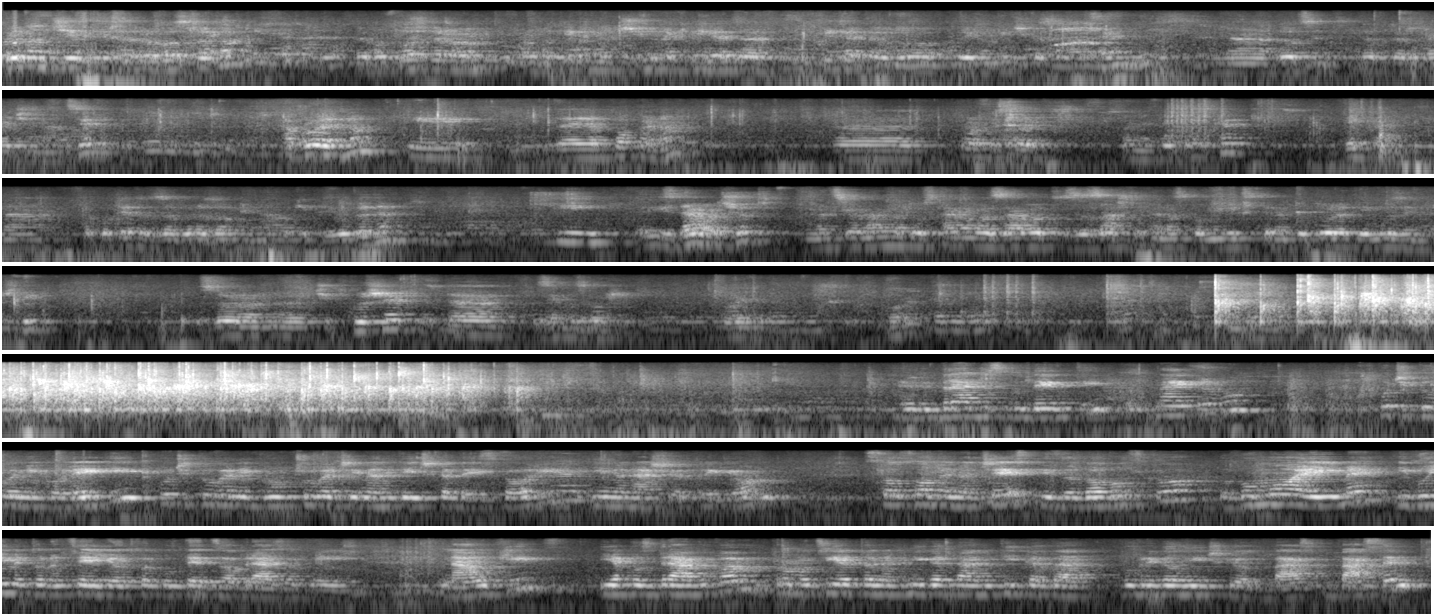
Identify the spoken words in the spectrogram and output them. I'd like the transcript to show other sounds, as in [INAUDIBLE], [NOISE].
Го имам чест и задоволството да го поздравам промотивниот чин на книгата Тиката во економичка смаса на доцент доктор Трајче Нацев, а воедно и да ја поканам професор Сонја Петровска, декан на Факултетот за образовни науки при УГД и издавачот Националната установа Завод за заштита на спомениците на културата и музеј на Штип, Зоран Читкушев, да зема збор. Еве, драги студенти, најпрво, почитувани колеги, почитувани проучувачи на античката историја и на нашиот регион, со особена чест и задоволство во мое име и во името на целиот факултет за образовни науки ја поздравувам промоцијата на книгата Антиката во Брегалничкиот басен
